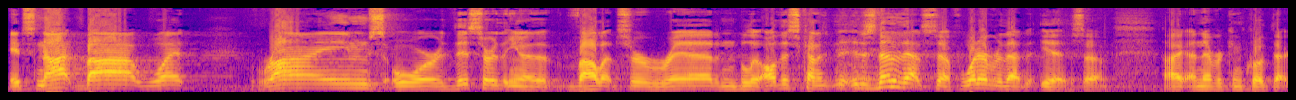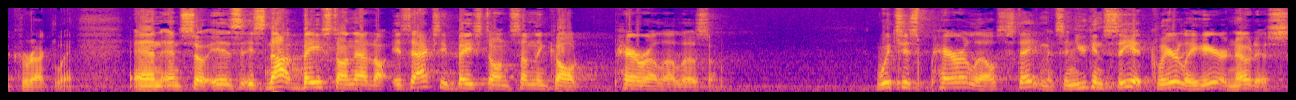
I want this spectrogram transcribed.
It's not by what rhymes or this or the, you know violets are red and blue all this kind of it is none of that stuff whatever that is. Uh, I, I, never can quote that correctly. And and so it's, it's not based on that at all. It's actually based on something called parallelism which is parallel statements. And you can see it clearly here. Notice.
